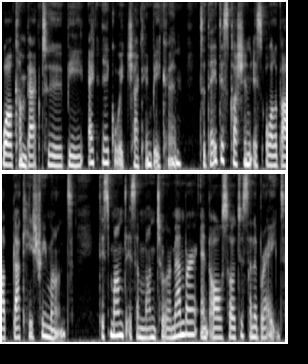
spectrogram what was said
Welcome back to Being Ethnic with Jacqueline Beekman. Today's discussion is all about Black History Month. This month is a month to remember and also to celebrate.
